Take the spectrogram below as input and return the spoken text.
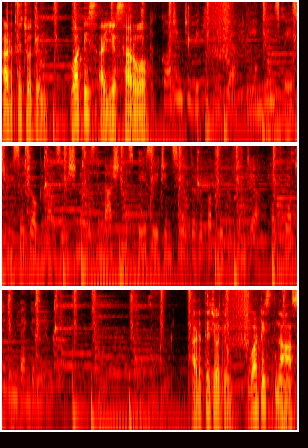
അടുത്ത ചോദ്യം what is I S R O According to Wikipedia, the Indian Space Research Organization or is the National Space Agency of the Republic of India, headquartered in Bengaluru. അടുത്ത ചോദ്യം what is NASA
